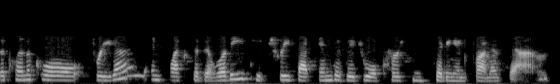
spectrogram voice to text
the clinical freedom and flexibility to treat that individual person sitting in front of them.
